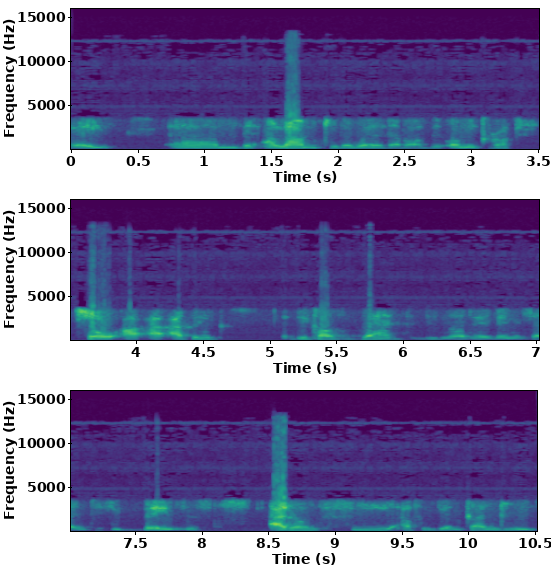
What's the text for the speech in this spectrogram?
raised um, the alarm to the world about the Omicron. So I, I think because that did not have any scientific basis, I don't see African countries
